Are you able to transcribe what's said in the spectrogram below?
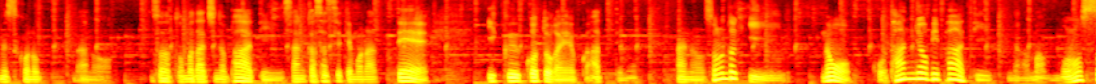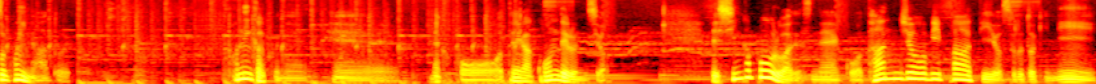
息子のあのその友達のパーティーに参加させてもらって行くことがよくあってね。あのその時のこう誕生日パーティーっていうのが、まあ、ものすごいなと。とにかくね、えーなんかこう手が込んでるんですよ。でシンガポールはですねこう誕生日パーティーをする時に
